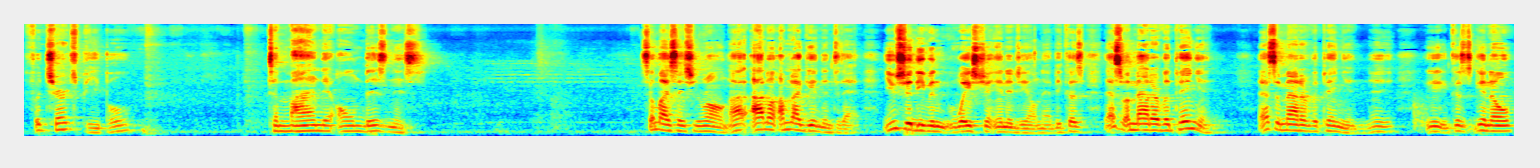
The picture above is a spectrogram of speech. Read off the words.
for church people to mind their own business? Somebody says she's wrong. I, I don't, I'm not getting into that. You shouldn't even waste your energy on that because that's a matter of opinion. That's a matter of opinion. Because, you know,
